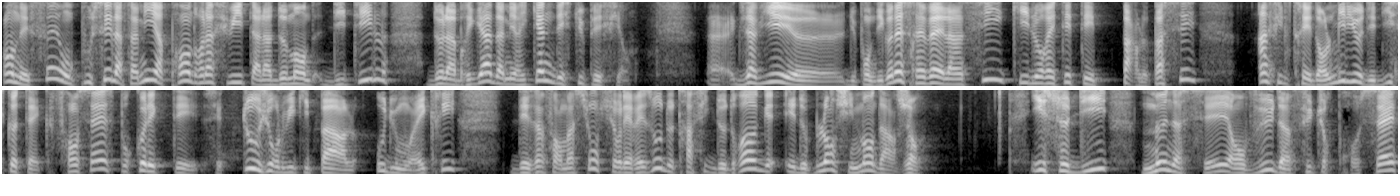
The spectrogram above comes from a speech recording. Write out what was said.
en effet, ont poussé la famille à prendre la fuite à la demande, dit-il, de la brigade américaine des stupéfiants. Euh, Xavier euh, Dupont de révèle ainsi qu'il aurait été, par le passé, infiltré dans le milieu des discothèques françaises pour collecter, c'est toujours lui qui parle, ou du moins écrit, des informations sur les réseaux de trafic de drogue et de blanchiment d'argent. Il se dit menacé en vue d'un futur procès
